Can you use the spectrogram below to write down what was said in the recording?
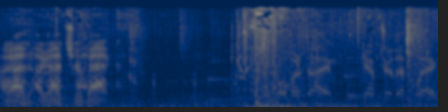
I got, I got your back. Overtime. Capture that flag.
